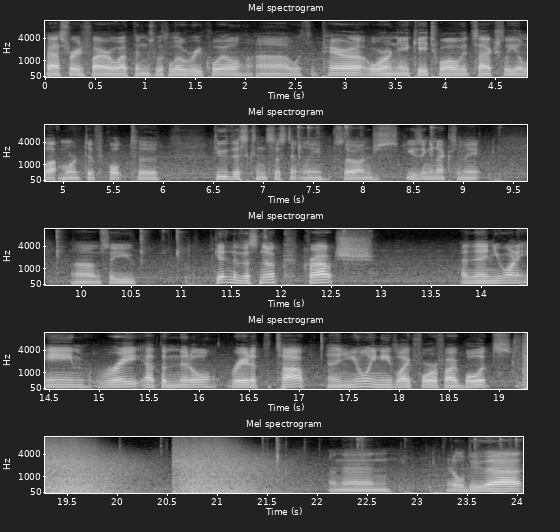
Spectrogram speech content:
fast rate fire weapons with low recoil. Uh, with a para or an AK-12 it's actually a lot more difficult to do this consistently so I'm just using an XM8. Um, so you get into this nook, crouch, and then you want to aim right at the middle, right at the top, and you only need like four or five bullets. And then it'll do that.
